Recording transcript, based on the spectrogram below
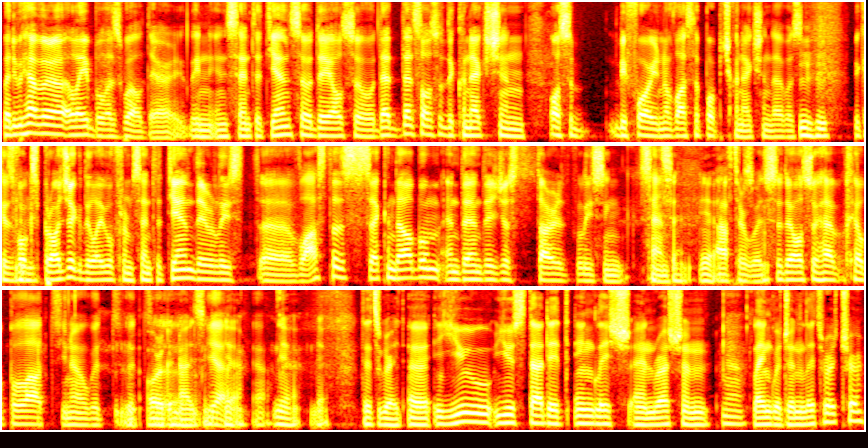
but we have a, a label as well there in in Saint Etienne. So they also that that's also the connection. Also before you know Vlasta Popić connection that was Mhm. because Vox Project, the label from Saint Etienne, they released uh, Vlasta's second album, and then they just started releasing Saint yeah. afterwards. So they also have help a lot, you know, with, with uh, organizing. yeah, yeah, yeah, yeah, yeah. That's great. Uh, you you studied English and Russian yeah, language and literature,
